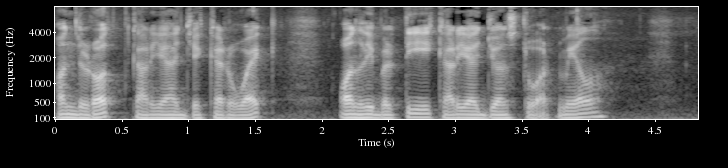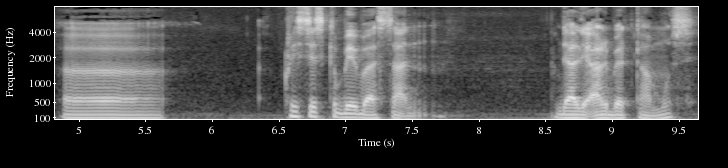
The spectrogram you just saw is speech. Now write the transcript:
On the Road karya Jack Kerouac, On Liberty karya John Stuart Mill, uh, Krisis Kebebasan dari Albert Camus.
